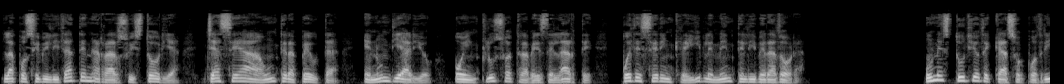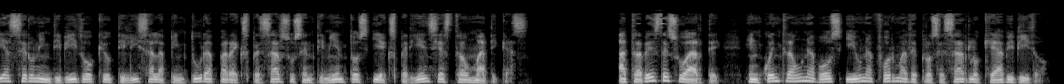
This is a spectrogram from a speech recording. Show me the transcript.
La posibilidad de narrar su historia, ya sea a un terapeuta, en un diario, o incluso a través del arte, puede ser increíblemente liberadora. Un estudio de caso podría ser un individuo que utiliza la pintura para expresar sus sentimientos y experiencias traumáticas. A través de su arte, encuentra una voz y una forma de procesar lo que ha vivido.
